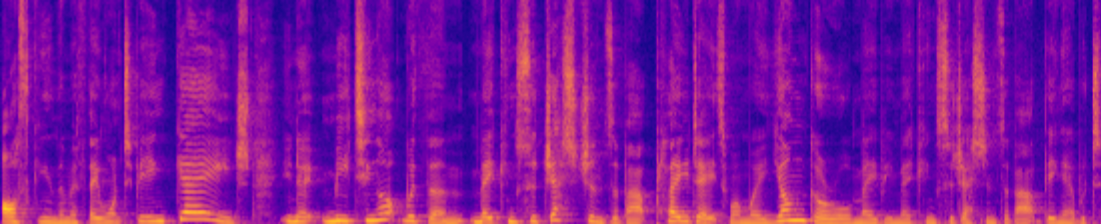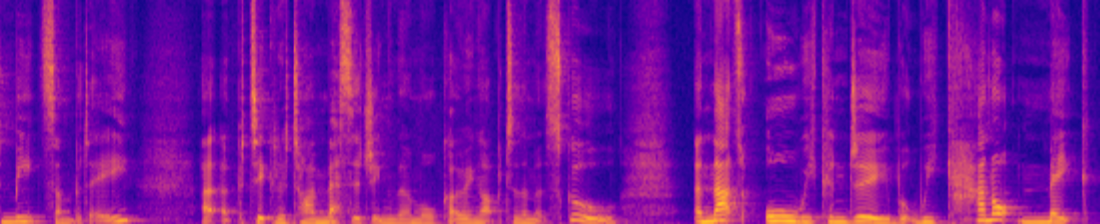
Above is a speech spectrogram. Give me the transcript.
asking them if they want to be engaged, you know, meeting up with them, making suggestions about play dates when we're younger, or maybe making suggestions about being able to meet somebody at a particular time, messaging them or going up to them at school. And that's all we can do, but we cannot make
